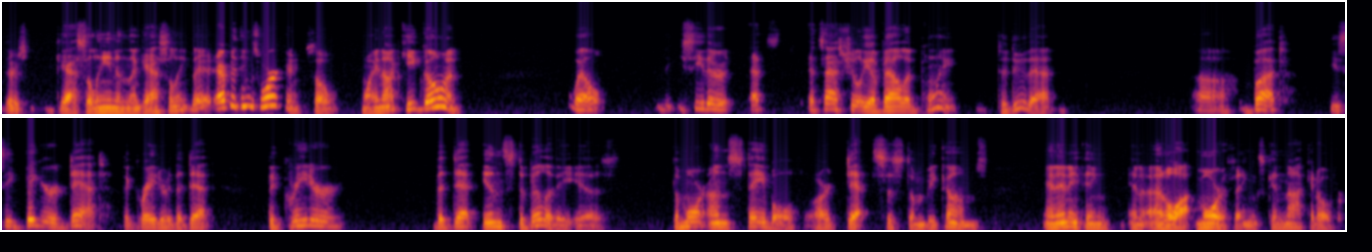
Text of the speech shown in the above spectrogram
there's gasoline in the gasoline. Everything's working, so why not keep going? Well, you see, there that's it's actually a valid point to do that uh, but you see, bigger debt, the greater the debt, the greater the debt instability is, the more unstable our debt system becomes. And anything and, a lot more things can knock it over.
